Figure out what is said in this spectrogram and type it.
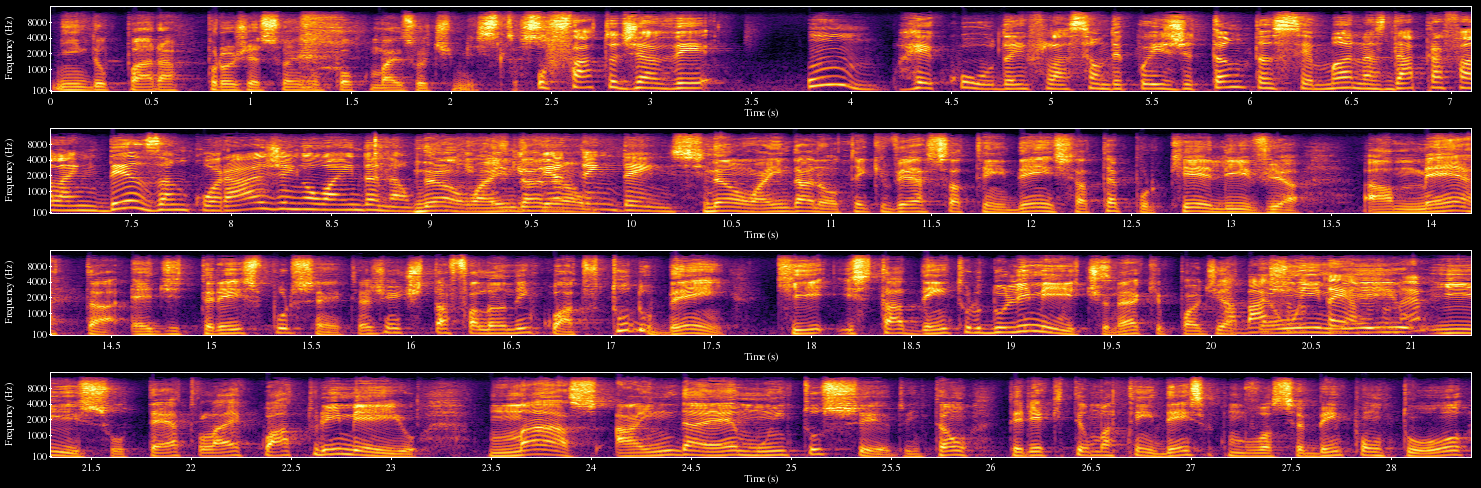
indo para projeções um pouco mais otimistas. O fato de haver um recuo da inflação depois de tantas semanas, dá para falar em desancoragem ou ainda não? Não, tem ainda que ver não. a tendência. Não, ainda não. Tem que ver essa tendência, até porque, Lívia, a meta é de 3%. E a gente está falando em 4%. Tudo bem que está dentro do limite, né? Que pode ir Abaixo até do teto, 1,5%. né? Isso, o teto lá é 4,5%. Mas ainda é muito cedo. Então, teria que ter uma tendência, como você bem pontuou,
